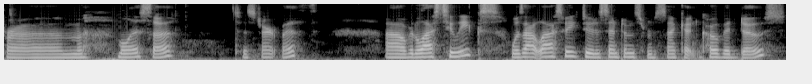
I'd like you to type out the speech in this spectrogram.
from Melissa to start with. Uh, over the last two weeks, was out last week due to symptoms from second COVID dose.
